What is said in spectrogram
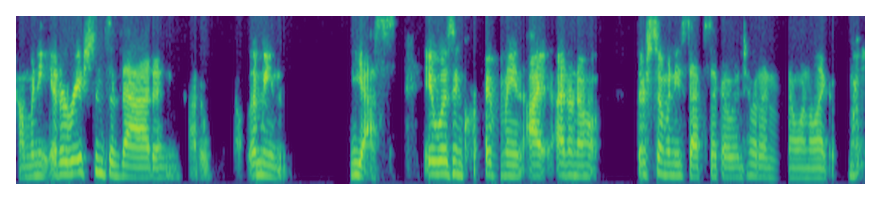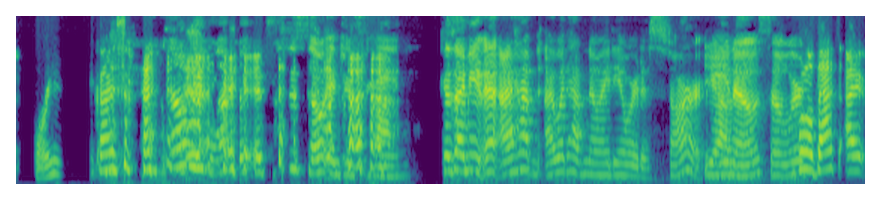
how many iterations of that and how do I mean yes, it was inc- I mean I I don't know there's so many steps that go into it. I don't want to like bore you guys. No, it's This is so interesting. Because I mean, I I have I would have no idea where to start. Yeah. You know, so we're well that's i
